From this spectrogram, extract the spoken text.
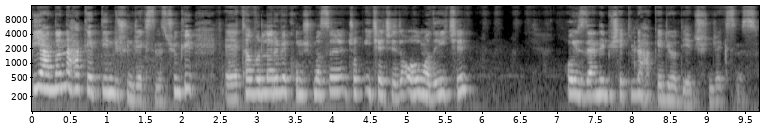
Bir yandan da hak ettiğini düşüneceksiniz. Çünkü e, tavırları ve konuşması çok iç açıcı olmadığı için o yüzden de bir şekilde hak ediyor diye düşüneceksiniz.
